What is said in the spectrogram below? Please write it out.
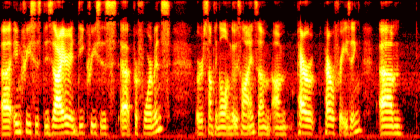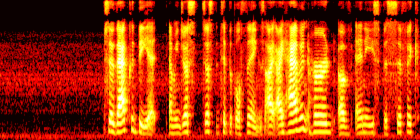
uh, increases desire and decreases uh, performance or something along those lines I'm, I'm para- paraphrasing. Um, so that could be it. I mean, just just the typical things. I, I haven't heard of any specific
